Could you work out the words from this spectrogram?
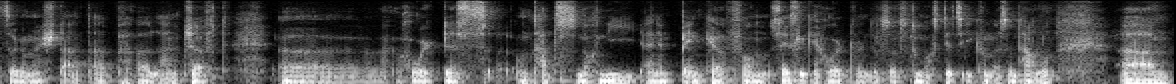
sagen wir Start-up-Landschaft äh, holt es und hat noch nie einen Banker vom Sessel geholt, wenn du sagst, du machst jetzt E-Commerce und Handel. Ähm,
